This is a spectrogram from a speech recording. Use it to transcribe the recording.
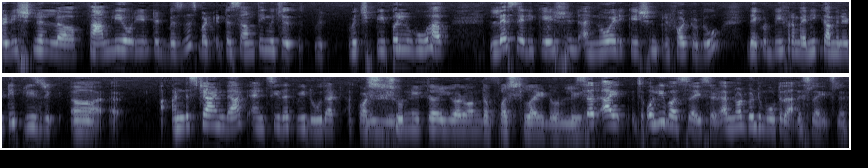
traditional uh, family-oriented business, but it is something which is which people who have less education and no education prefer to do. They could be from any community. Please uh, understand that and see that we do that accordingly. Sunita, you are on the first slide only. Sir, I it's only one slide, sir. I'm not going to move to the other slides. Sir.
